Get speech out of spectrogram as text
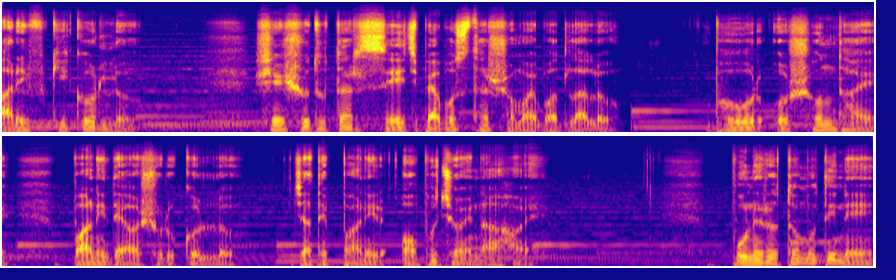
আরিফ কি করল? সে শুধু তার সেচ ব্যবস্থার সময় বদলালো। ভোর ও সন্ধ্যায় পানি দেওয়া শুরু করল, যাতে পানির অপচয় না হয়। পনেরোতম দিনে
